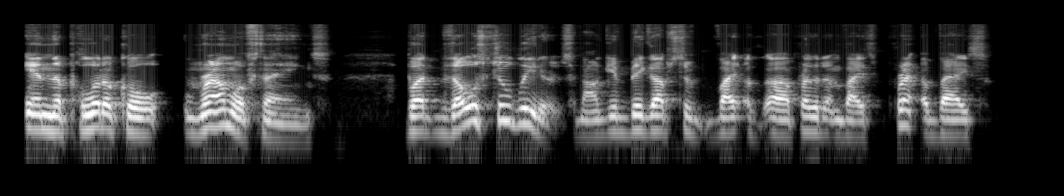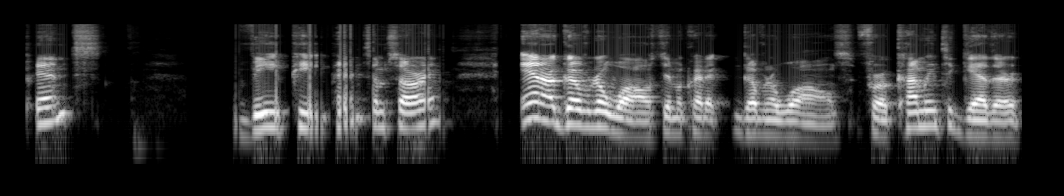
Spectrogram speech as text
in the political realm of things. But those two leaders, and I'll give big ups to uh, President Vice, uh, Vice Pence, VP Pence, I'm sorry, and our Governor Walz, Democratic Governor Walz, for coming together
